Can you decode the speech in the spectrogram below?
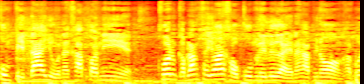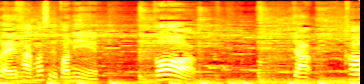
กลุ่มปิดได้อยู่นะครับ ตอนนี้คนกำลังทยอยเข้ากลุ่มเรื่อยๆนะครับ พี่น้องครับผู้ใดทางมาซื้อตอนนี้ ก็จะเข้า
